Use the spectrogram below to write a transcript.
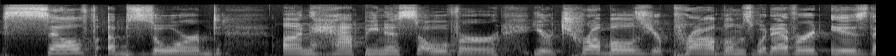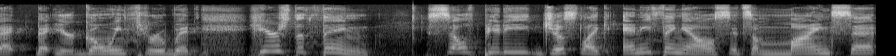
self absorbed unhappiness over your troubles, your problems, whatever it is that, that you're going through. But here's the thing. Self pity, just like anything else, it's a mindset,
